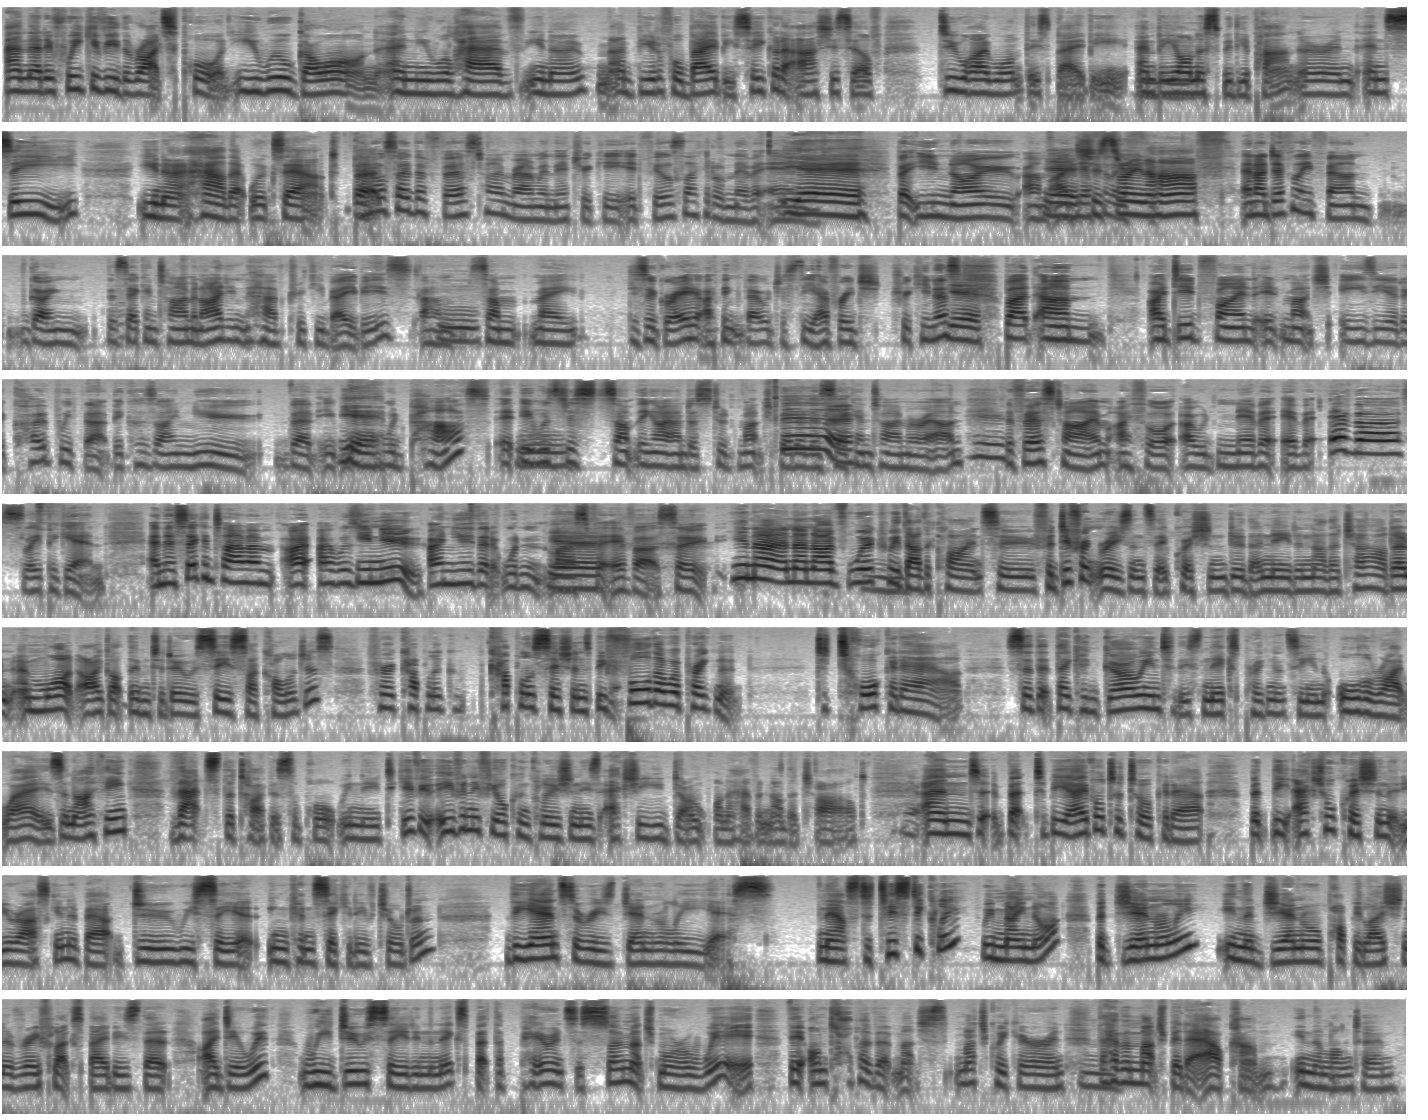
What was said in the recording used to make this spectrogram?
and that if we give you the right support, you will go on and you will have, you know, a beautiful baby. So you've got to ask yourself, do I want this baby? And mm-hmm. be honest with your partner and, and see, you know, how that works out. But and also the first time round when they're tricky, it feels like it'll never end. Yeah. But you know, um, yeah, she's three and a half. And I definitely found going the second time, and I didn't have tricky babies. Um, mm. Some may disagree. I think they were just the average trickiness. Yeah. But um, I did find it much easier to cope with that because I knew that it yeah. would pass. It, mm. it, was mm. just something I understood much better yeah. the second time around. Yeah. The first time I thought I would never, ever, ever sleep again. And the second time um, I, I was. You knew. I knew that it wouldn't last forever. So. You know, and, and I've worked mm. with other clients who, for different reasons, they've questioned do they need another child? And, and what I got them to do was see a psychologist for a couple of, couple of sessions before they were pregnant to talk it out so that they can go into this next pregnancy in all the right ways. And I think that's the type of support we need to give you, even if your conclusion is actually you don't want to have another child. Yep. And but to be able to talk it out. But the actual question that you're asking about, do we see it in consecutive children? The answer is generally yes. Now, statistically, we may not, but generally, in the general population of reflux babies that I deal with, we do see it in the next. But the parents are so much more aware; they're on top of it much, much quicker, and mm. they have a much better outcome in the long term.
